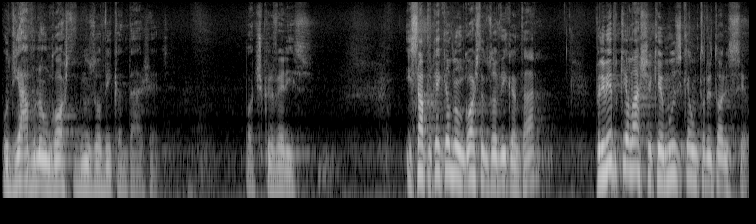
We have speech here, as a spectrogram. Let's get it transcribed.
O diabo não gosta de nos ouvir cantar, gente. Pode escrever isso. E sabe porquê que ele não gosta de nos ouvir cantar? Primeiro porque ele acha que a música é um território seu.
